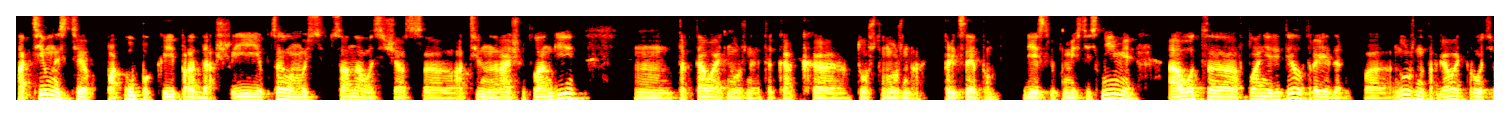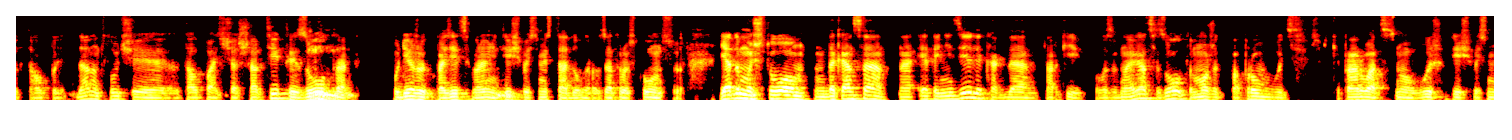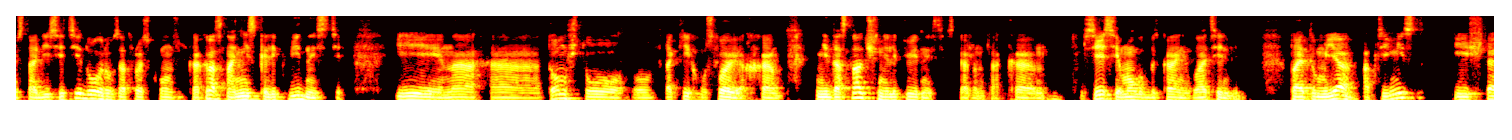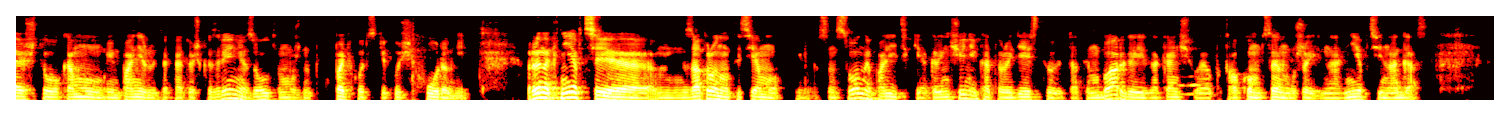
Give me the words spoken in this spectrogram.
активности покупок и продаж. И в целом у институционала сейчас активно наращивают лонги. Трактовать нужно это как то, что нужно прицепом действовать вместе с ними. А вот в плане retail-трейдеров нужно торговать против толпы. В данном случае толпа сейчас шортит, и золото удерживают позиции в районе 1800 долларов за тройскую унцию. Я думаю, что до конца э, этой недели, когда торги возобновятся, золото может попробовать все-таки прорваться снова выше 1810 долларов за тройскую унцию, как раз на низкой ликвидности и на э, том, что в таких условиях э, недостаточной ликвидности, скажем так, сессии могут быть крайне волатильными. Поэтому я оптимист, и считаю, что кому импонирует такая точка зрения, золото можно покупать хоть с текущих уровней. Рынок нефти затронул эту тему санкционной политики, ограничений, которые действуют от эмбарго и заканчивая потолком цен уже и на нефть, и на газ.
